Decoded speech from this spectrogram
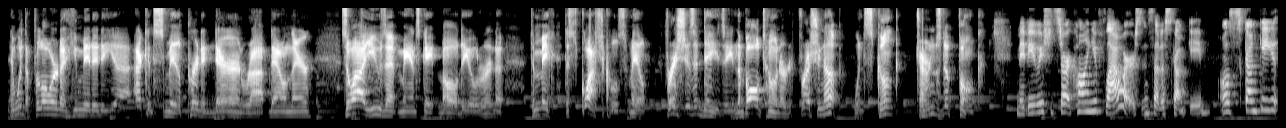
And with the Florida humidity, uh, I can smell pretty darn ripe down there. So I use that Manscaped ball deodorant to, to make the squashicles smell fresh as a daisy and the ball toner to freshen up when skunk turns to funk. Maybe we should start calling you Flowers instead of Skunky. Well, Skunky,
